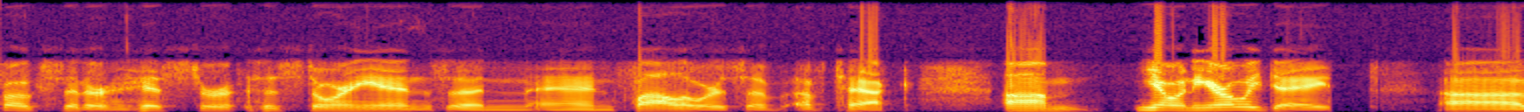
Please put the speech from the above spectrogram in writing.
folks that are histor- historians and and followers of, of tech, um, you know, in the early days, uh,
